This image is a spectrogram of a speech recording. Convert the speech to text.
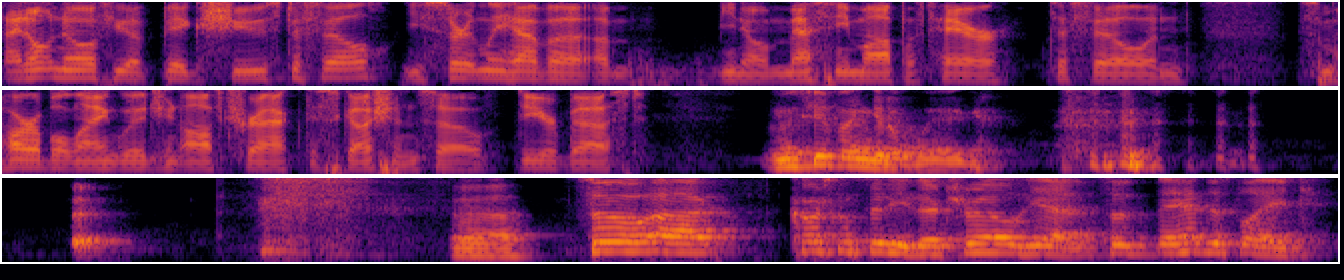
I don't know if you have big shoes to fill. You certainly have a, a you know messy mop of hair to fill and some horrible language and off track discussion. So do your best. Let me see if I can get a wig. uh, so uh, Carson City, their trails, yeah. So they had this like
